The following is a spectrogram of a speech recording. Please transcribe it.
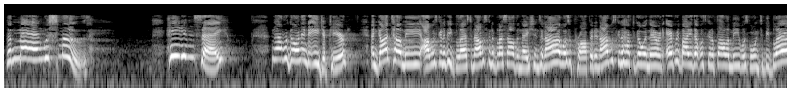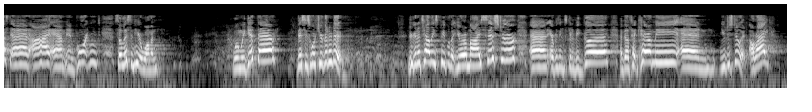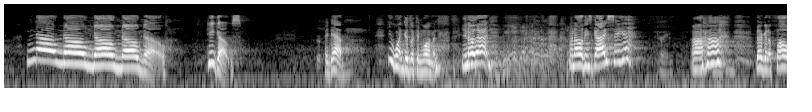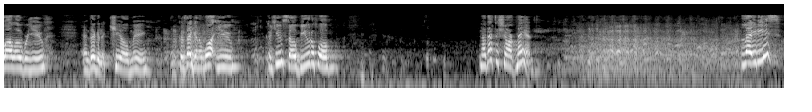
The man was smooth. He didn't say, now we're going into Egypt here. And God told me I was going to be blessed and I was going to bless all the nations and I was a prophet and I was going to have to go in there and everybody that was going to follow me was going to be blessed and I am important. So listen here, woman. When we get there, this is what you're going to do. You're going to tell these people that you're my sister and everything's going to be good and they'll take care of me and you just do it, alright? No, no, no, no, no. He goes. Hey, Deb, you one good looking woman. You know that? When all these guys see you, uh huh, they're gonna fall all over you and they're gonna kill me because they're gonna want you because you're so beautiful. Now that's a sharp man. Ladies,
